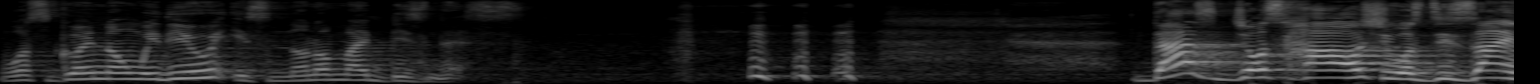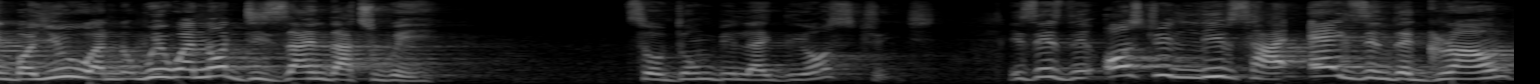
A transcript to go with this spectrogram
what's going on with you is none of my business. That's just how she was designed, but you and we were not designed that way. So don't be like the ostrich. He says the ostrich leaves her eggs in the ground.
